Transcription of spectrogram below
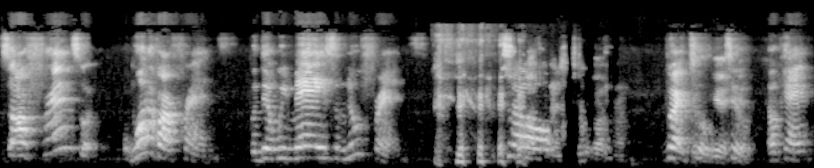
So our friends were one of our friends, but then we made some new friends. So Right, two, Yeah. two. Okay.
